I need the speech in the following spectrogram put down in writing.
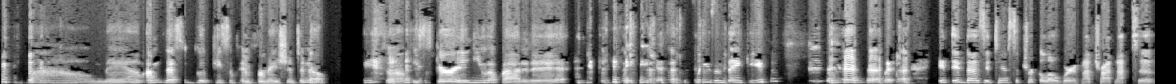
wow, ma'am. I'm, that's a good piece of information to know. Yeah. So I'll be scurrying you up out of there. yes, please and thank you but it, it does, it tends to trickle over and I try not to,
